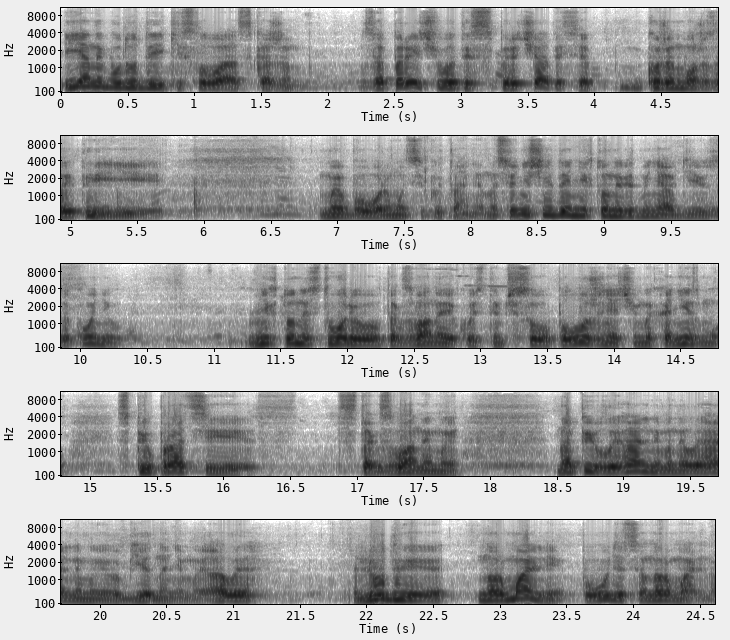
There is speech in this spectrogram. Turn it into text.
І я не буду деякі слова, скажімо, заперечувати, сперечатися. Кожен може зайти і ми обговоримо ці питання. На сьогоднішній день ніхто не відміняв дію законів, ніхто не створював так зване якось тимчасове положення чи механізму співпраці з так званими напівлегальними, нелегальними об'єднаннями. Але люди нормальні поводяться нормально.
